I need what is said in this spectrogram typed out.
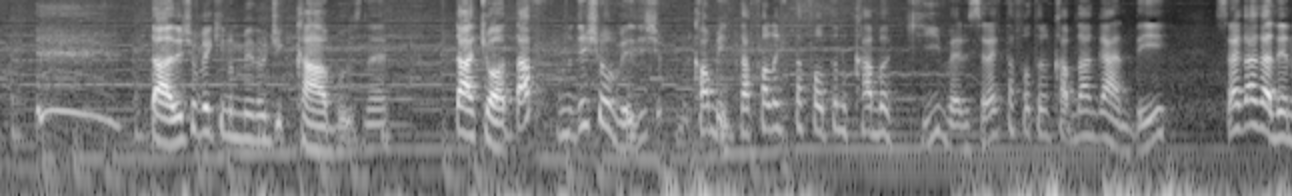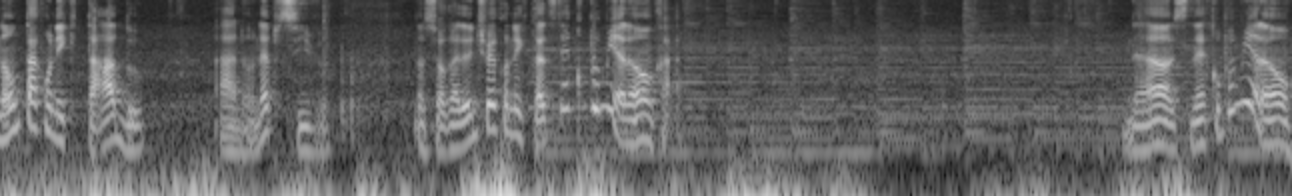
tá, deixa eu ver aqui no menu de cabos, né? Tá, aqui, ó. Tá, deixa eu ver. Deixa, calma aí. Tá falando que tá faltando cabo aqui, velho. Será que tá faltando cabo da HD? Será que o HD não tá conectado? Ah, não. Não é possível. Não, se o HD não estiver conectado, isso não é culpa minha, não, cara. Não, isso não é culpa minha, não.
